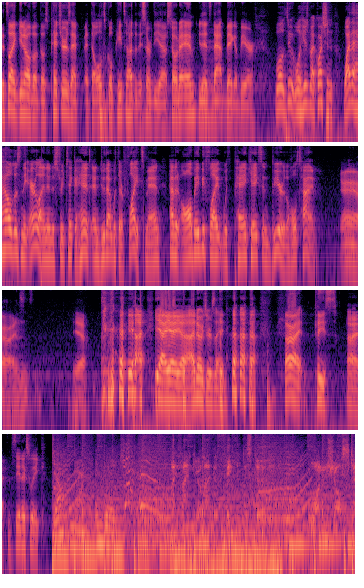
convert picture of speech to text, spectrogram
it's like you know the, those pitchers at, at the old school Pizza Hut that they serve the uh, soda in. It's that big a beer. Well, dude, well, here's my question. Why the hell doesn't the airline industry take a hint and do that with their flights, man? Have an all baby flight with pancakes and beer the whole time. Yeah, and yeah. yeah, yeah, yeah, yeah. I know what you're saying. all All right. Peace. All right, see you next week. Jumpman engaged. I find your lack of faith disturbing. One shall stand,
